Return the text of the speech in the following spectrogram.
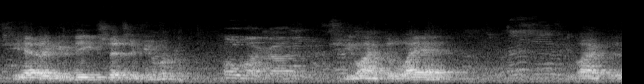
she had a unique sense of humor. Oh my God. She liked to laugh. She liked to,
